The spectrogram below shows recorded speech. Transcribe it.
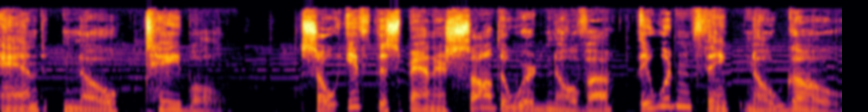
and no table. So if the Spanish saw the word nova, they wouldn't think no go.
